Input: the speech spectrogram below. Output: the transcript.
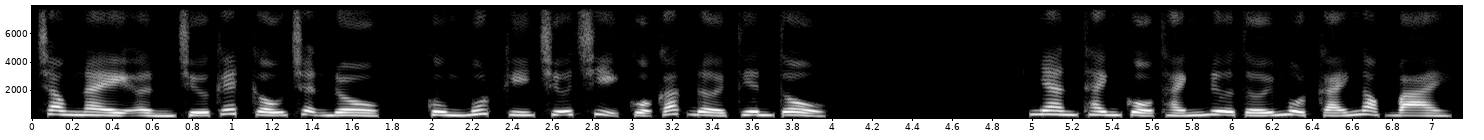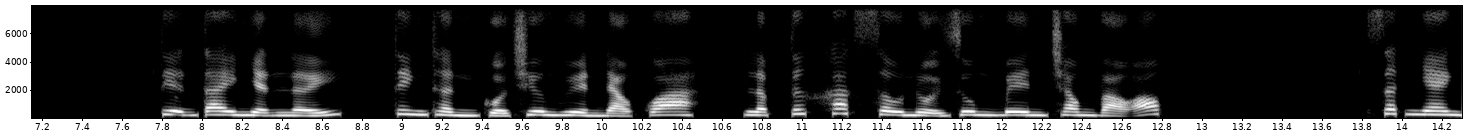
trong này ẩn chứa kết cấu trận đồ, cùng bút ký chữa trị của các đời tiên tổ. Nhan thanh cổ thánh đưa tới một cái ngọc bài. Tiện tay nhận lấy, tinh thần của Trương Huyền đảo qua, lập tức khắc sâu nội dung bên trong vào óc. Rất nhanh,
